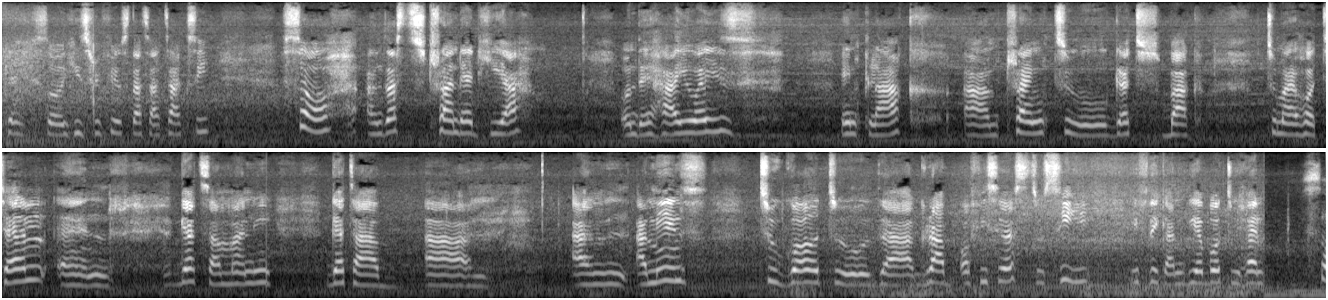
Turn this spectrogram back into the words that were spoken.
Okay, so he's refused that's a taxi. So I'm just stranded here on the highways in Clark. I'm trying to get back to my hotel and get some money, get a um, an, a means to go to the Grab offices to see if they can be able to help. So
